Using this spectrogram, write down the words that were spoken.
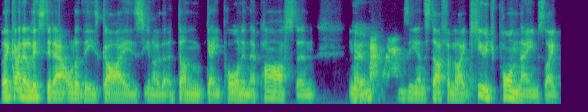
they kind of listed out all of these guys, you know, that had done gay porn in their past, and you know, yeah. Matt Ramsey and stuff, and like huge porn names like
